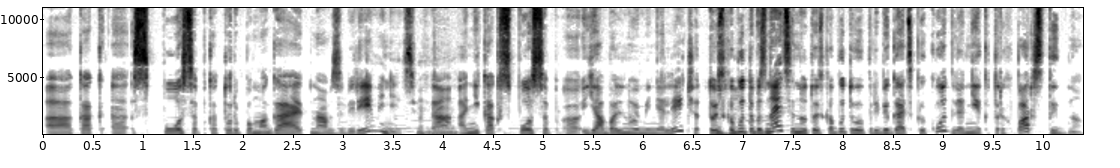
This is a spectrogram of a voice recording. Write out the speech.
а, как а, способ, который помогает нам забеременеть, uh да, а не как способ а, «я больной, меня лечат», то есть uh как будто бы, знаете, ну, то есть как будто бы прибегать к ЭКО для некоторых пар стыдно.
